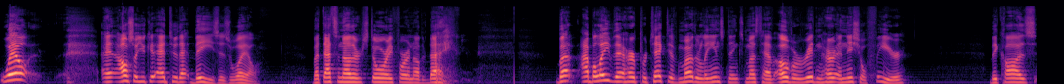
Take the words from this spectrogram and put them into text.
Well, and also you could add to that bees as well. But that's another story for another day. But I believe that her protective motherly instincts must have overridden her initial fear because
